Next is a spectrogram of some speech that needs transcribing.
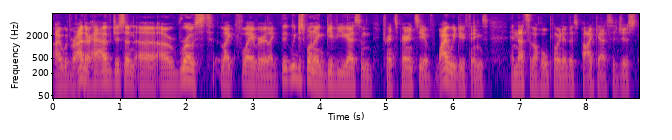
I would rather have just an, a, a roast like flavor. Like th- we just want to give you guys some transparency of why we do things, and that's the whole point of this podcast is just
